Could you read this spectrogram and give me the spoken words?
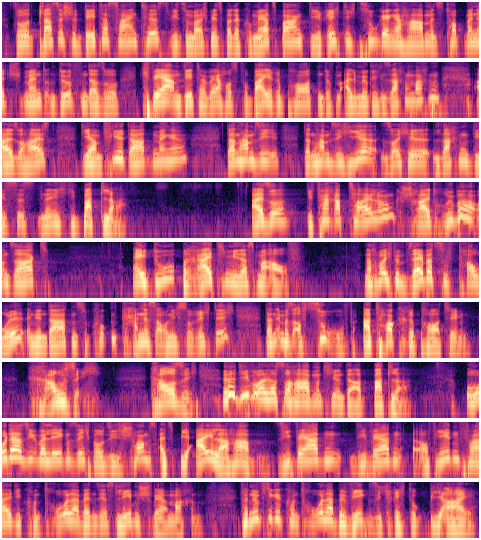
so klassische Data Scientists, wie zum Beispiel jetzt bei der Commerzbank, die richtig Zugänge haben ins Top-Management und dürfen da so quer am Data Warehouse vorbei reporten, dürfen alle möglichen Sachen machen. Also heißt, die haben viel Datenmenge. Dann haben sie, dann haben sie hier solche Sachen, das ist, nenne ich die Butler. Also die Fachabteilung schreit rüber und sagt, ey du, bereite mir das mal auf. Nachdem ich bin selber zu faul, in den Daten zu gucken, kann es auch nicht so richtig. Dann immer so auf Zuruf, Ad-Hoc-Reporting. Grausig grausig. Die wollen das so haben und hier und da. Butler. Oder sie überlegen sich, wo sie die Chance als BIler haben. Sie werden, sie werden auf jeden Fall die Controller, wenn sie das Leben schwer machen. Vernünftige Controller bewegen sich Richtung BI.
